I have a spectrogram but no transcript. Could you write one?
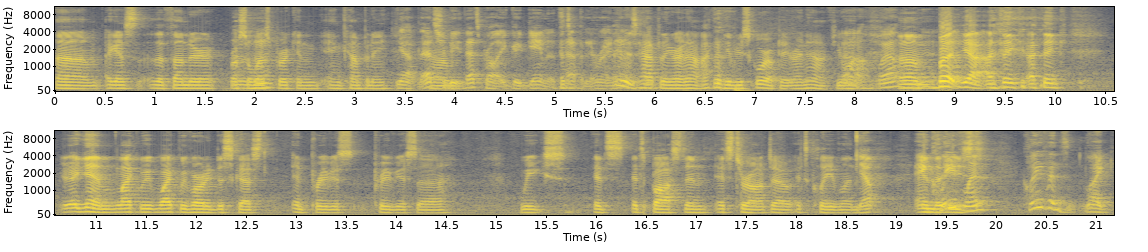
um, against the Thunder, Russell Mhm. Westbrook and, and company. yeah, that should Um, be. That's probably a good game that's happening right now. It is happening right now. I can give you a score update right now if you want. Oh, well, Um, yeah. but yeah, I think I think again, like we like we've already discussed in previous previous uh, weeks, it's it's Boston, it's Toronto, it's Cleveland. Yep. And Cleveland, Cleveland's like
